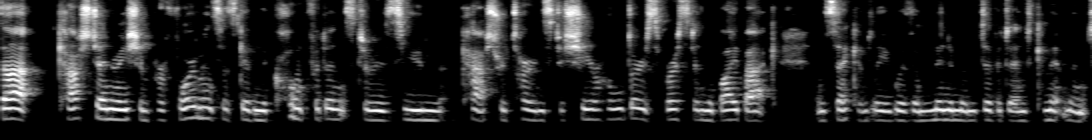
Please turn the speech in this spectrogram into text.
That cash generation performance has given the confidence to resume cash returns to shareholders, first in the buyback and secondly, with a minimum dividend commitment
